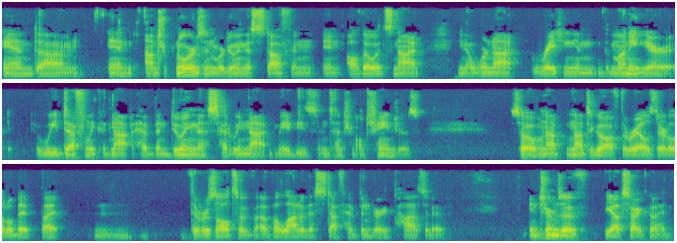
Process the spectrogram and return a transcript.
and um, and entrepreneurs and we're doing this stuff. And, and although it's not you know we're not raking in the money here we definitely could not have been doing this had we not made these intentional changes. So not not to go off the rails there a little bit but the results of, of a lot of this stuff have been very positive. In terms of yeah sorry go ahead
